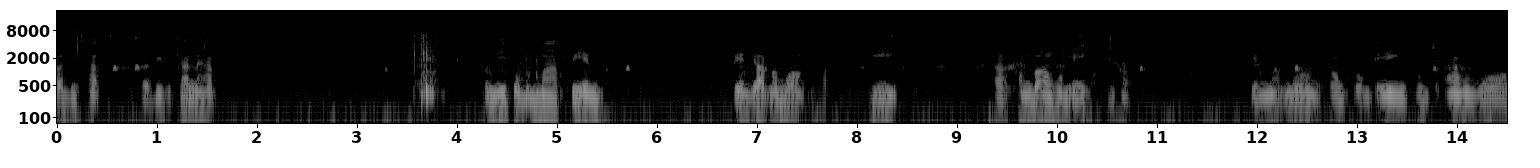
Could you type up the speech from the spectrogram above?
วัสดีครับ สวัสดีทุกท่านนะครับ วันนี้ผมมาเปลี่ยน เปลี่ยนยอดมะม่วงนะครับ ที่คันบองผมเองนะครับ เป็นมะม่วงของผมเอง ผมจะเอามะม่วง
